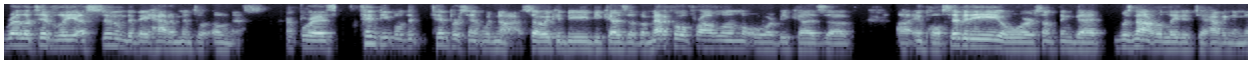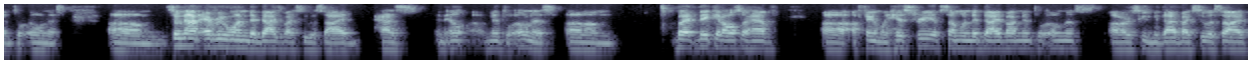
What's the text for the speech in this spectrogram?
relatively assume that they had a mental illness. Okay. Whereas 10 people, 10% would not. So it could be because of a medical problem or because of uh, impulsivity or something that was not related to having a mental illness. Um, so not everyone that dies by suicide has an Ill- mental illness, um, but they could also have uh, a family history of someone that died by mental illness, or excuse me, died by suicide.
